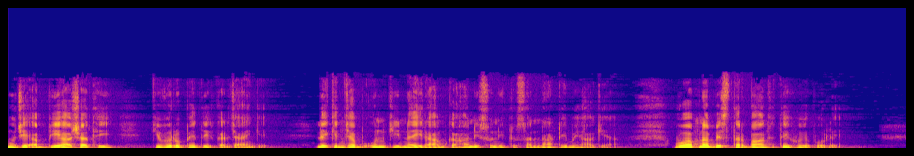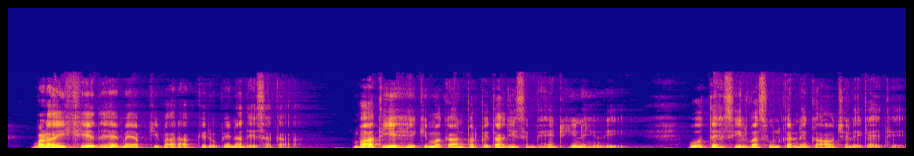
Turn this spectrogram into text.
मुझे अब भी आशा थी कि वो रुपए देकर जाएँगे। लेकिन जब उनकी नई राम कहानी सुनी तो सन्नाटे में आ गया। वो अपना बिस्तर बांधते हुए बोले, बड़ा ही खेद है मैं अब की बार आपके रुपए न दे सका। बात यह है कि मकान पर पिताजी से भेंट ही नहीं हुई। वो तहसील वसूल करने गाँव चले गए थे।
